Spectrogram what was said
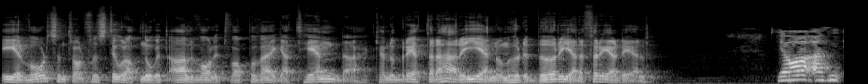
er vårdcentral förstod att något allvarligt var på väg att hända. Kan du berätta det här igen om hur det började för er del? Ja, alltså,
